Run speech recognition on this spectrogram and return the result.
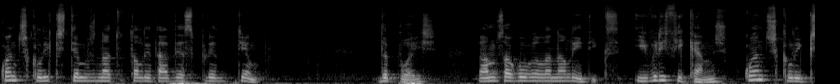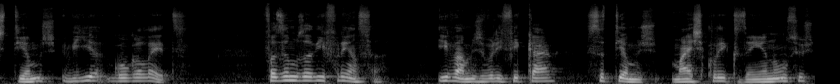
quantos cliques temos na totalidade desse período de tempo. Depois, vamos ao Google Analytics e verificamos quantos cliques temos via Google Ads. Fazemos a diferença e vamos verificar se temos mais cliques em anúncios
